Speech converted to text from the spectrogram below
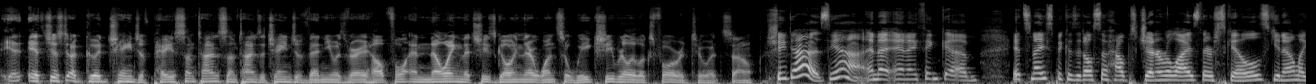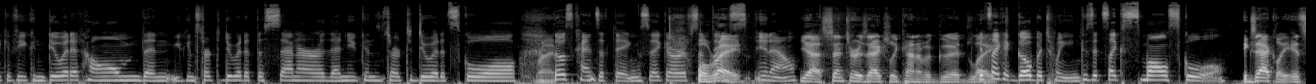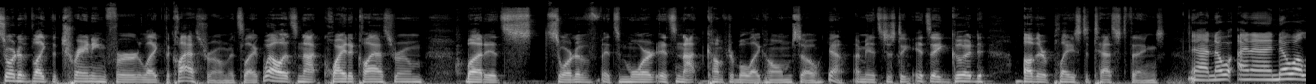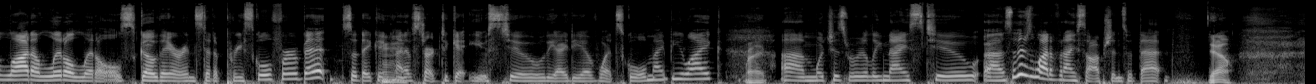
It, it's just a good change of pace sometimes. Sometimes a change of venue is very helpful, and knowing that she's going there once a week, she really looks forward to it. So, She does, yeah, and I, and I think um, it's nice because it also helps generalize their skills. You know, like if you can do it at home, then you can start to do it at the center. Then you can start to do it at school. Right. Those kinds of things, like or if Well, right. you know, yeah, center is actually kind of a good like, it's like a go between because it's like small school. Exactly. It's sort of like the training for like the classroom. It's like, well, it's not quite a classroom, but it's sort of it's more it's not comfortable like home. So, yeah. I mean, it's just a, it's a good other place to test things. Yeah, no, and I know a lot of little littles go there instead of preschool for a bit, so they Mm-hmm. can kind of start to get used to the idea of what school might be like. Right. um, which is really nice too. Uh, so there's a lot of nice options with that. Yeah.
